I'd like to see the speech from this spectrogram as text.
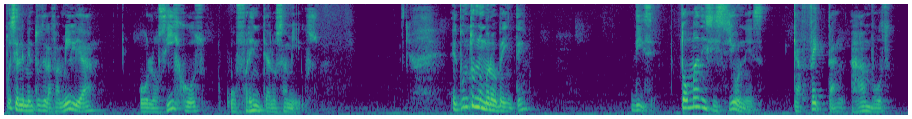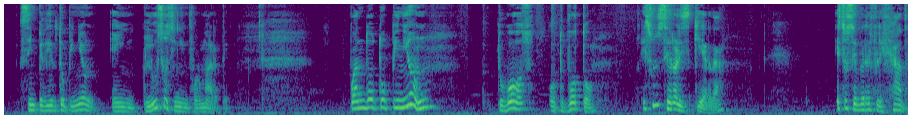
pues elementos de la familia o los hijos o frente a los amigos. El punto número 20 dice, toma decisiones que afectan a ambos sin pedir tu opinión e incluso sin informarte. Cuando tu opinión, tu voz o tu voto es un cero a la izquierda, esto se ve reflejado,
